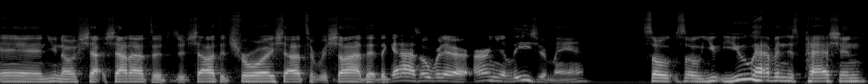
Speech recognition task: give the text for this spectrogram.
and you know, shout, shout out to, to- shout out to Troy, shout out to Rashad. The, the guys over there earn your leisure, man. So so you you having this passion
